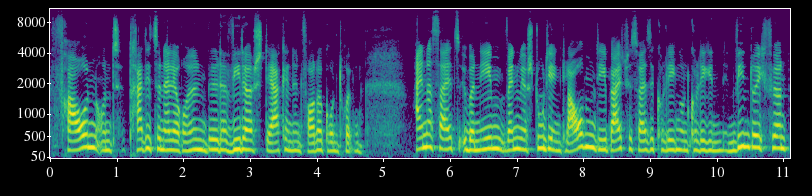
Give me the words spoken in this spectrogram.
Frauen und traditionelle Rollenbilder wieder stärker in den Vordergrund rücken. Einerseits übernehmen, wenn wir Studien glauben, die beispielsweise Kollegen und Kolleginnen in Wien durchführen,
